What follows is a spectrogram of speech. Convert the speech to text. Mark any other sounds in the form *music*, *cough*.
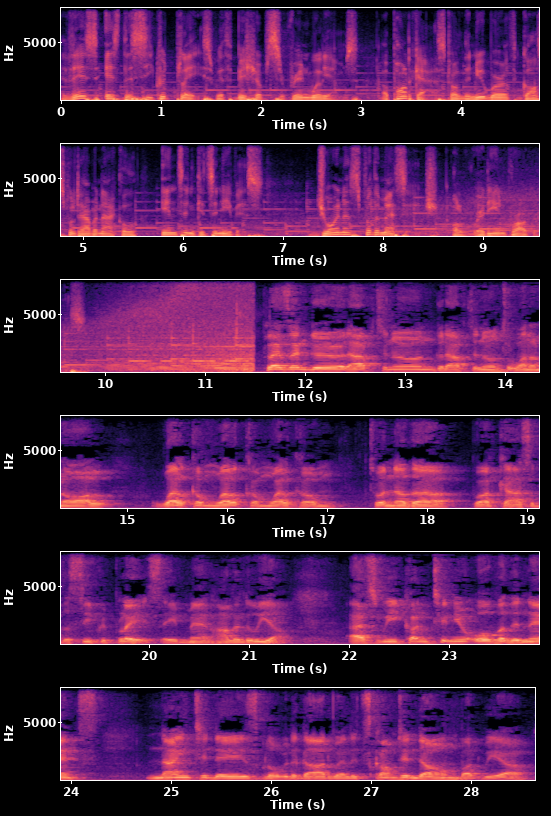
This is The Secret Place with Bishop Cyprian Williams, a podcast from the New Birth Gospel Tabernacle in St. Kitts and Nevis. Join us for the message already in progress. Pleasant good afternoon, good afternoon to one and all. Welcome, welcome, welcome to another broadcast of The Secret Place. Amen. Hallelujah. As we continue over the next 90 days, glory to God. Well, it's counting down, but we are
